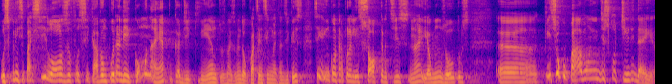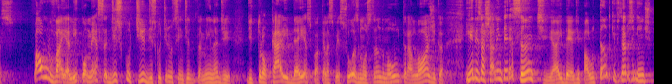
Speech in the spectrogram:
os principais filósofos ficavam por ali, como na época de 500, mais ou menos, ou 450 anos de Cristo, você ia encontrar por ali Sócrates né, e alguns outros uh, que se ocupavam em discutir ideias. Paulo vai ali e começa a discutir, discutir no sentido também né, de, de trocar ideias com aquelas pessoas, mostrando uma outra lógica, e eles acharam interessante a ideia de Paulo, tanto que fizeram o seguinte:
